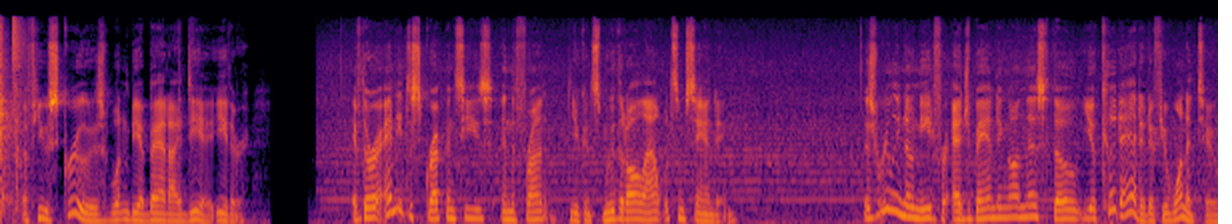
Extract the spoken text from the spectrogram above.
a few screws wouldn't be a bad idea either. If there are any discrepancies in the front, you can smooth it all out with some sanding. There's really no need for edge banding on this, though you could add it if you wanted to.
